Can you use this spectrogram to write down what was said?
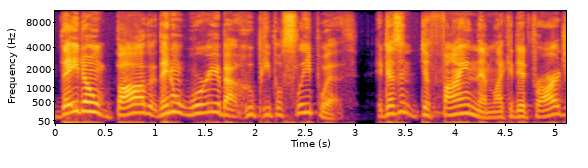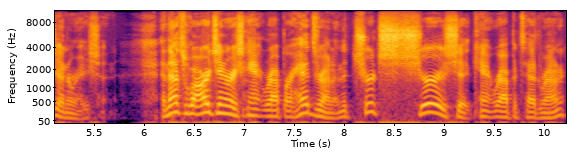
they don't bother, they don't worry about who people sleep with. It doesn't define them like it did for our generation. And that's why our generation can't wrap our heads around it. And the church sure as shit can't wrap its head around it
